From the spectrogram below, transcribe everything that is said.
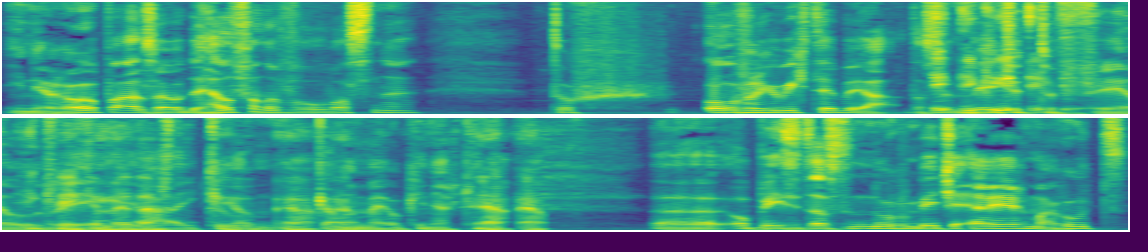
in Europa zou de helft van de volwassenen toch overgewicht hebben, ja, dat is een beetje te veel. Ik, ik, me ja, ik kan, ja, kan er mij ook in herkennen. Ja, ja. Uh, obesitas is nog een beetje erger, maar goed,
